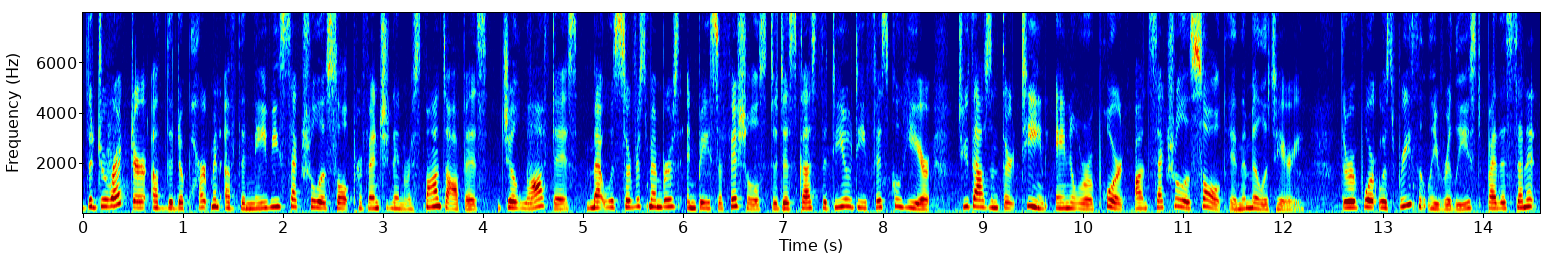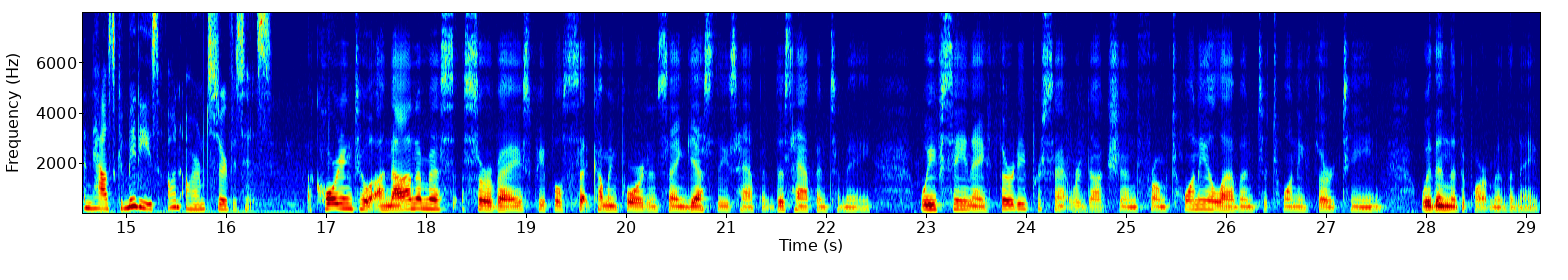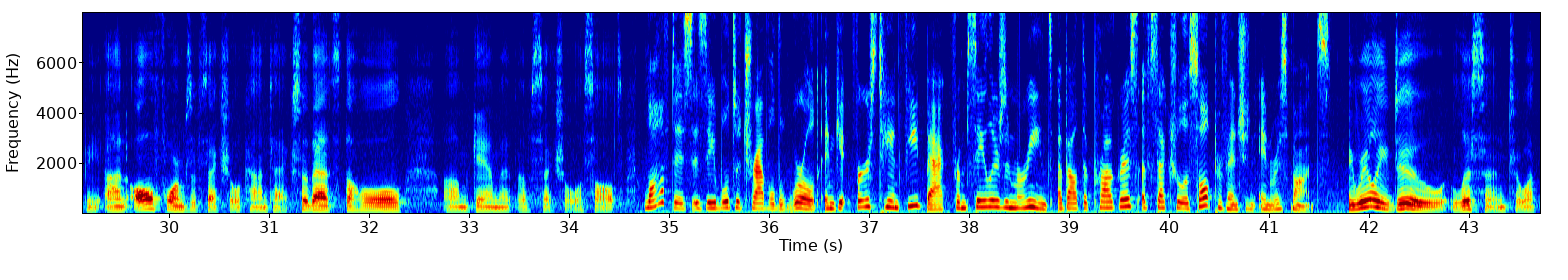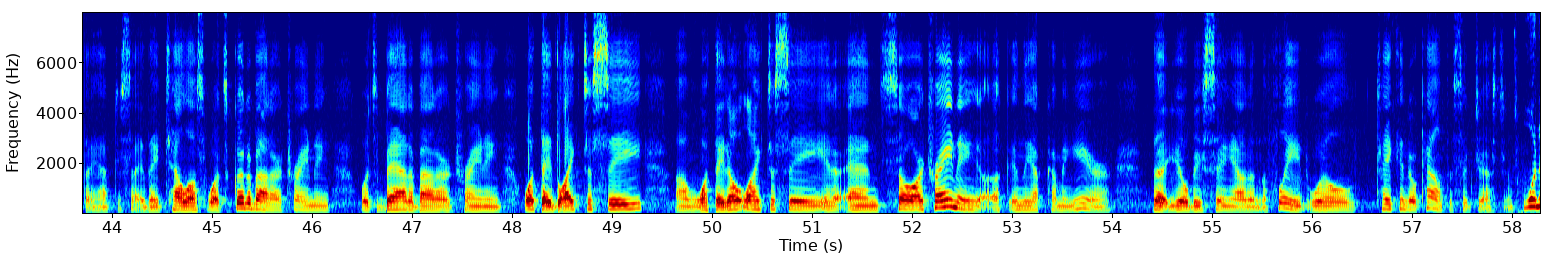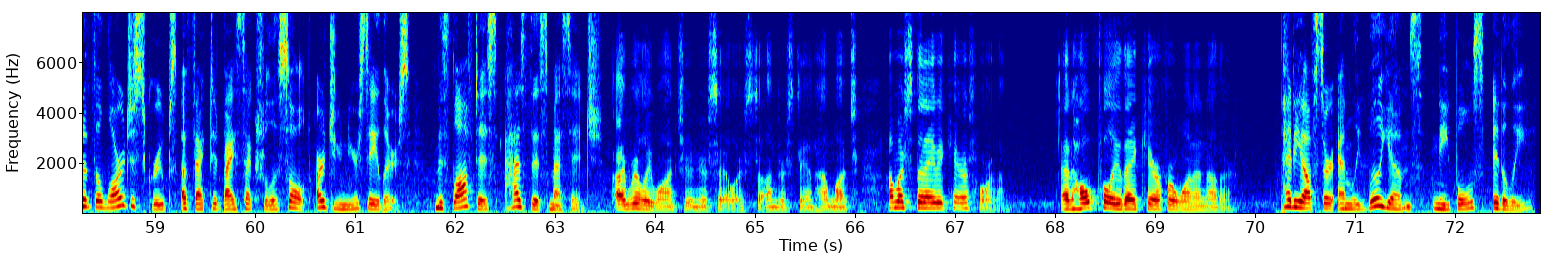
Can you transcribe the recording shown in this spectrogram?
The director of the Department of the Navy Sexual Assault Prevention and Response Office, Jill Loftus, met with service members and base officials to discuss the DoD fiscal year 2013 annual report on sexual assault in the military. The report was recently released by the Senate and House Committees on Armed Services. According to anonymous surveys, people coming forward and saying, yes, these happened, this happened to me, we've seen a 30% reduction from 2011 to 2013 within the Department of the Navy on all forms of sexual contact. So that's the whole um, gamut of sexual assault. Loftus is able to travel the world and get firsthand feedback from sailors and Marines about the progress of sexual assault prevention and response. We really do listen to what they have to say. They tell us what's good about our training, what's bad about our training, what they'd like to see, um, what they don't like to see, and so our training uh, in the upcoming year that you'll be seeing out in the fleet will take into account the suggestions. One of the largest groups affected by sexual assault are junior sailors. Ms. Loftus has this message. I really want junior sailors to understand how much, how much the Navy cares for them. And hopefully they care for one another. Petty Officer Emily Williams, Naples, Italy.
